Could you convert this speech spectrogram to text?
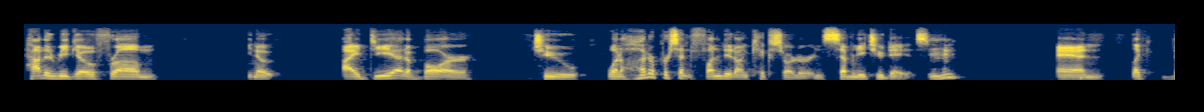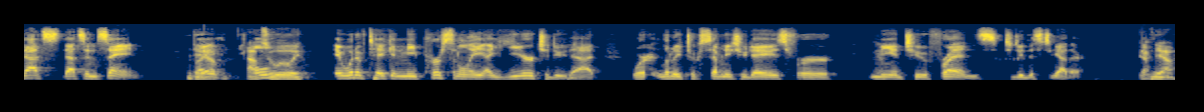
how did we go from you know idea at a bar to 100% funded on Kickstarter in 72 days? Mm-hmm. And like that's that's insane. Right? Yeah, absolutely. It would have taken me personally a year to do that, where it literally took 72 days for me and two friends to do this together. Yeah. Yeah.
